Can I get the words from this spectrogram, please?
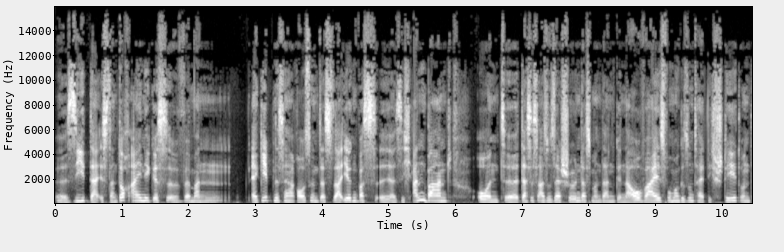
äh, sieht, da ist dann doch einiges, äh, wenn man Ergebnisse herausfinden, dass da irgendwas äh, sich anbahnt. Und äh, das ist also sehr schön, dass man dann genau weiß, wo man gesundheitlich steht und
